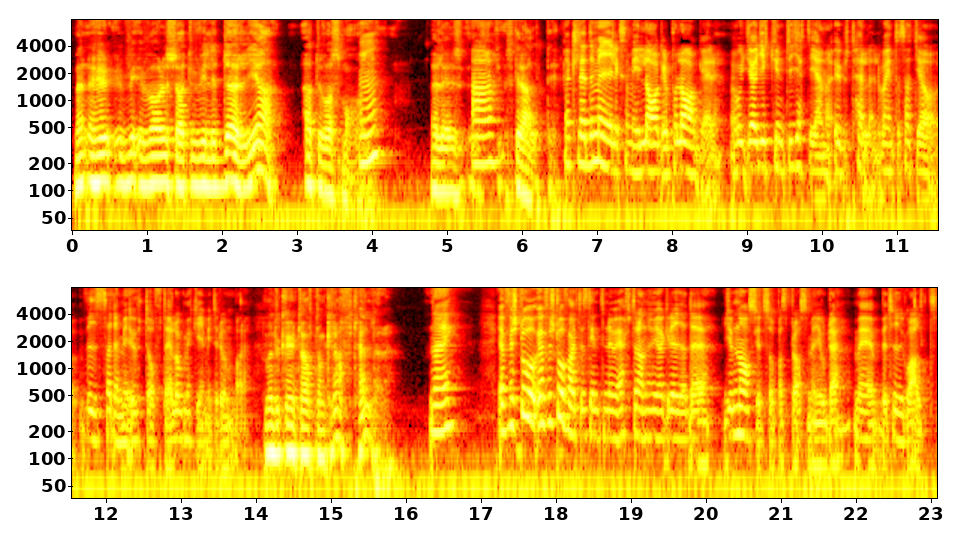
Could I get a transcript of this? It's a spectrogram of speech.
Men hur, var det så att du ville dölja att du var smal? Eller. Ja. skraltig? Jag klädde mig liksom i lager på lager. Och jag gick ju inte jättegärna ut heller. Det var inte så att jag visade mig ute ofta. Jag låg mycket i mitt rum bara. Men du kan ju inte ha haft någon kraft heller. Nej. Jag förstår, jag förstår faktiskt inte nu i efterhand hur jag grejade gymnasiet så pass bra som jag gjorde med betyg och allt.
